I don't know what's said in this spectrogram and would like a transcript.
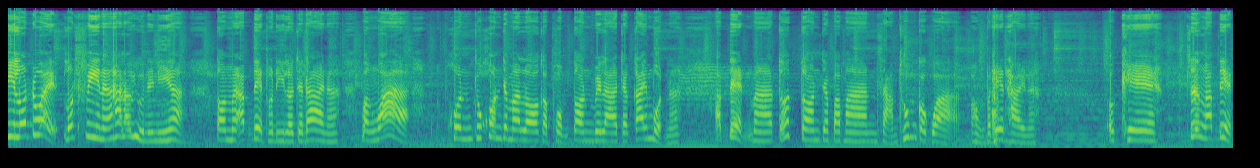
มีรถด้วย รถฟรีนะ ถ้าเราอยู่ในนี้อะตอนมาอัปเดตพอดีเราจะได้นะ หวังว่าคนทุกคนจะมารอกับผมตอนเวลาจะใกล้หมดนะ อัปเดตมาตอนตอนจะประมาณสามทุ่มกว่าของประเทศไทยนะ โอเค ซึ่งอัปเดต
